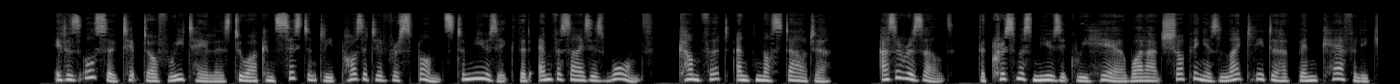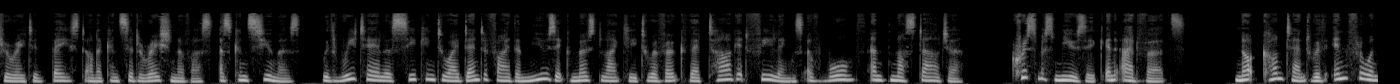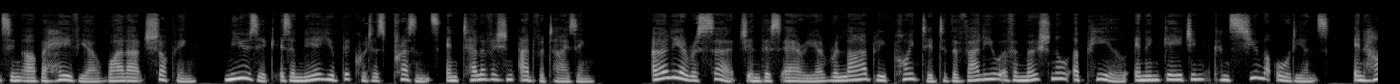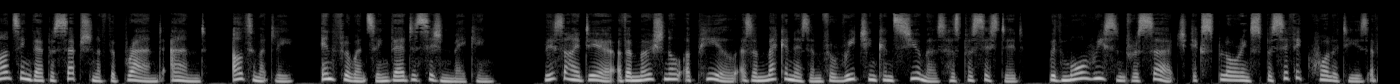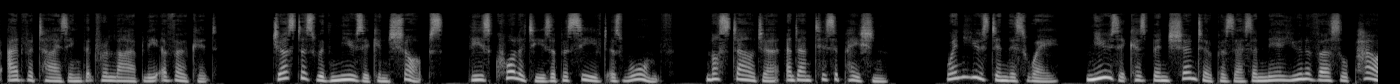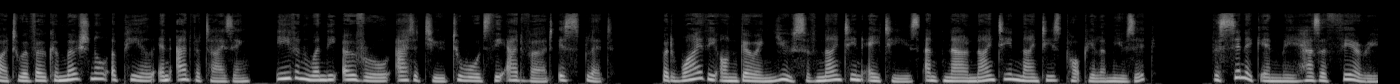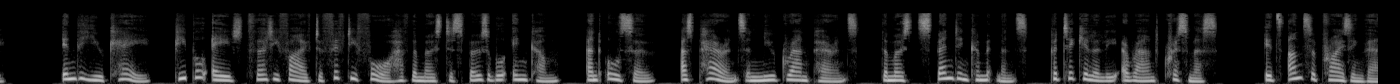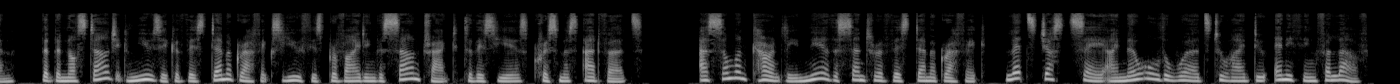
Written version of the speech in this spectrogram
It has also tipped off retailers to our consistently positive response to music that emphasizes warmth, comfort, and nostalgia. As a result, the Christmas music we hear while out shopping is likely to have been carefully curated based on a consideration of us as consumers, with retailers seeking to identify the music most likely to evoke their target feelings of warmth and nostalgia. Christmas music in adverts. Not content with influencing our behavior while out shopping, music is a near ubiquitous presence in television advertising. Earlier research in this area reliably pointed to the value of emotional appeal in engaging a consumer audience, enhancing their perception of the brand and, ultimately, influencing their decision making. This idea of emotional appeal as a mechanism for reaching consumers has persisted, with more recent research exploring specific qualities of advertising that reliably evoke it. Just as with music in shops, these qualities are perceived as warmth, nostalgia, and anticipation. When used in this way, music has been shown to possess a near universal power to evoke emotional appeal in advertising, even when the overall attitude towards the advert is split. But why the ongoing use of 1980s and now 1990s popular music? The cynic in me has a theory. In the UK, people aged 35 to 54 have the most disposable income, and also, as parents and new grandparents, the most spending commitments, particularly around Christmas. It's unsurprising, then, that the nostalgic music of this demographic's youth is providing the soundtrack to this year's Christmas adverts. As someone currently near the center of this demographic, let's just say I know all the words to I'd Do Anything for Love.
